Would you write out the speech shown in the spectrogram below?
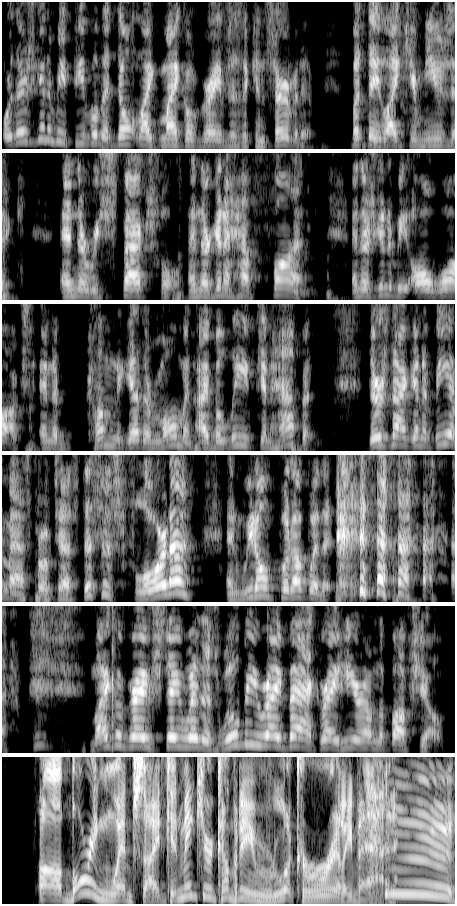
or there's going to be people that don't like Michale Graves as a conservative, but they mm-hmm. like your music and they're respectful and they're going to have fun and there's going to be all walks and a come together moment i believe can happen. There's not going to be a mass protest. This is florida and we don't put up with it. Michale graves stay with us. We'll be right back right here on the buff show a boring website can make your company look really bad.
